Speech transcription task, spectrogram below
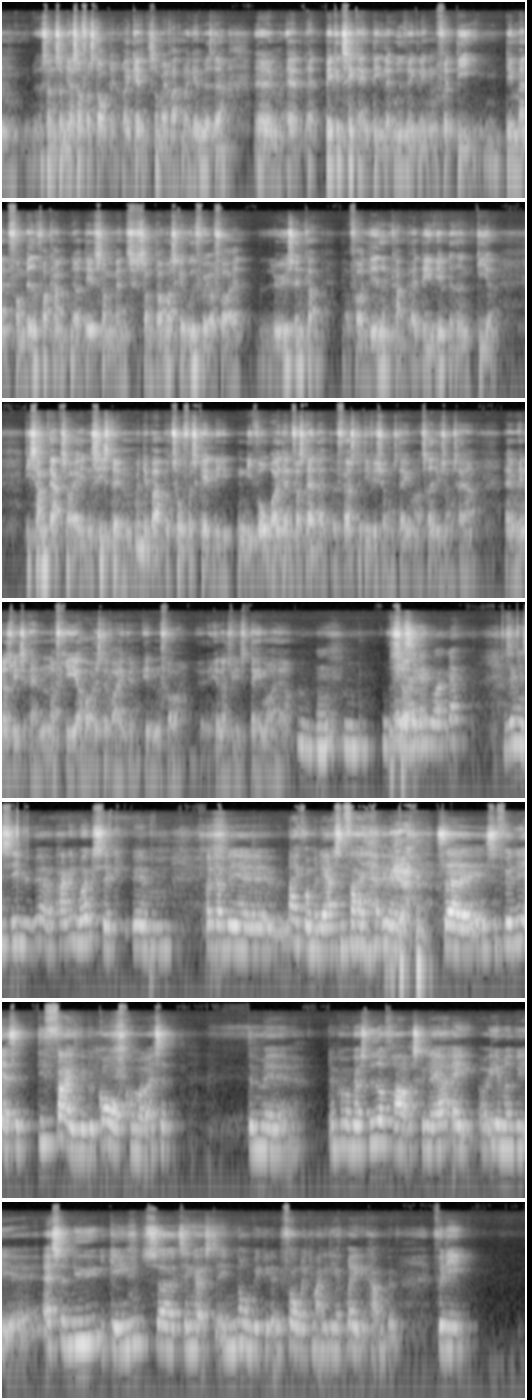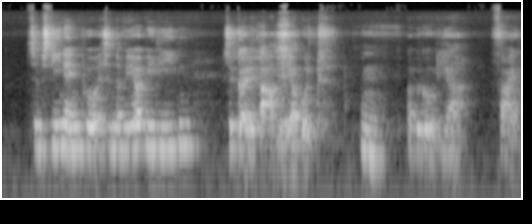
sådan som jeg så forstår det, og igen, så må jeg rette mig igen, hvis det er, øh, at, at begge ting er en del af udviklingen, fordi det, man får med fra kampene, og det, som man som dommer skal udføre for at løse en kamp, eller for at lede en kamp, at det i virkeligheden giver de samme værktøjer i den sidste ende, men det er bare på to forskellige niveauer i den forstand, at første divisions damer og tredje divisions herrer er jo henholdsvis anden og fjerde højeste række inden for øh, henholdsvis damer og herrer. Mm. Det Så- er sikkert ja. Og så kan man sige, at vi er ved at pakke en worksæk, øhm, og der vil, øh, nej, hvor man lærer sin fejl. Ja. Så øh, selvfølgelig, altså de fejl, vi begår, kommer, altså dem, øh, dem kommer vi også videre fra og skal lære af. Og i og med, at vi øh, er så nye i gamet, så tænker jeg også, det er enormt vigtigt, at vi får rigtig mange af de her brede kampe. Fordi, som Stine er inde på, altså når vi er oppe i eliten, så gør det bare mere ondt Mm. at begå de her fejl.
